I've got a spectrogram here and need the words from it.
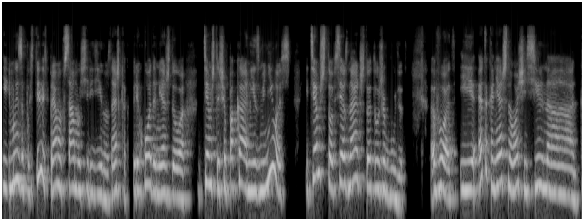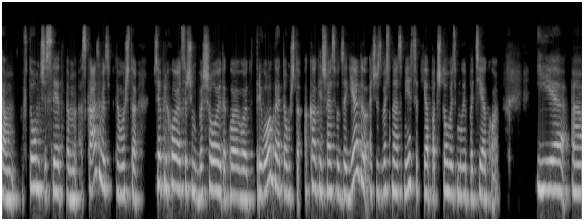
и мы запустились прямо в самую середину, знаешь, как перехода между тем, что еще пока не изменилось, и тем, что все знают, что это уже будет. Вот. И это, конечно, очень сильно там в том числе там сказывается, потому что все приходят с очень большой такой вот тревогой о том, что а как я сейчас вот заеду, а через 18 месяцев я под что возьму ипотеку? И э,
